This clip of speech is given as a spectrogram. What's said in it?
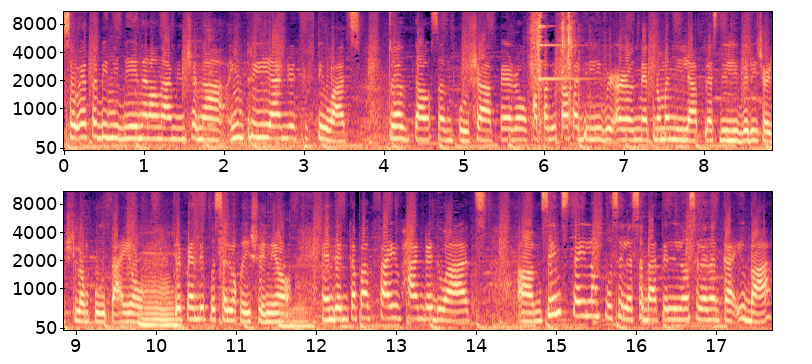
So, ito binibigay na lang namin siya na yung 350 watts, 12,000 po siya. Pero kapag ipapa-deliver around Metro Manila plus delivery charge lang po tayo. Depende po sa location nyo. And then kapag 500 watts, um, same style lang po sila. Sa battery lang sila nagkaiba.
